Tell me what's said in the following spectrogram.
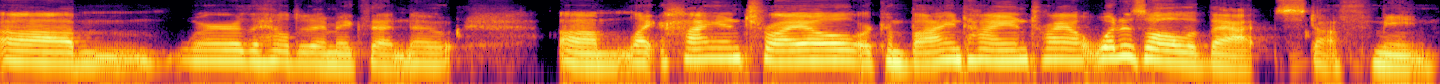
um, where the hell did I make that note? Um, like high end trial or combined high end trial. What does all of that stuff mean?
